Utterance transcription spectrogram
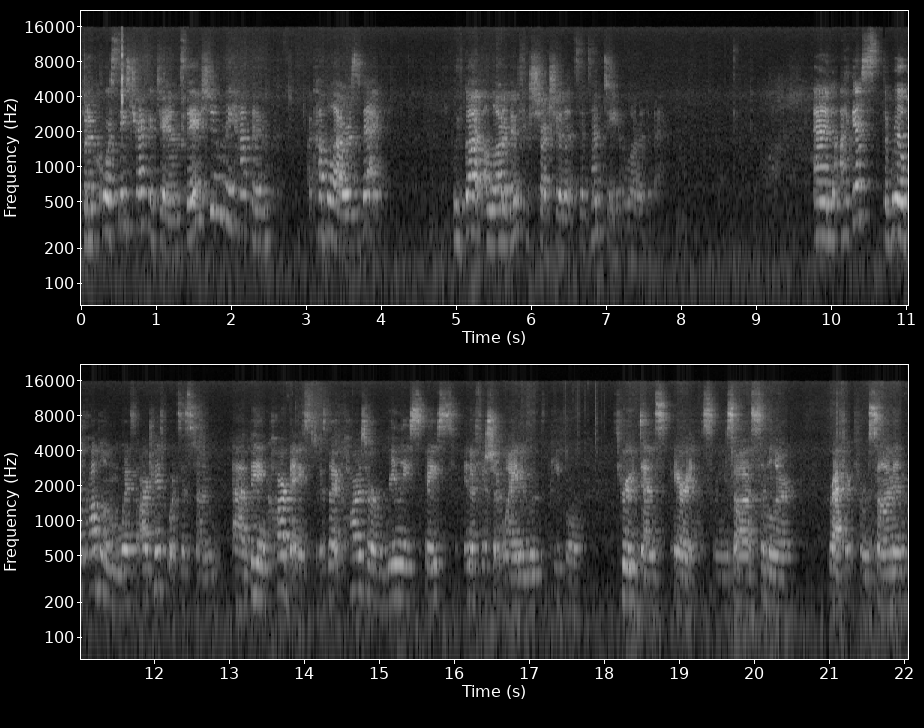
But of course, these traffic jams, they actually only happen a couple hours a day. We've got a lot of infrastructure that sits empty a lot of the day. And I guess the real problem with our transport system uh, being car-based is that cars are a really space-inefficient way to move people through dense areas. And we saw a similar graphic from Simon.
